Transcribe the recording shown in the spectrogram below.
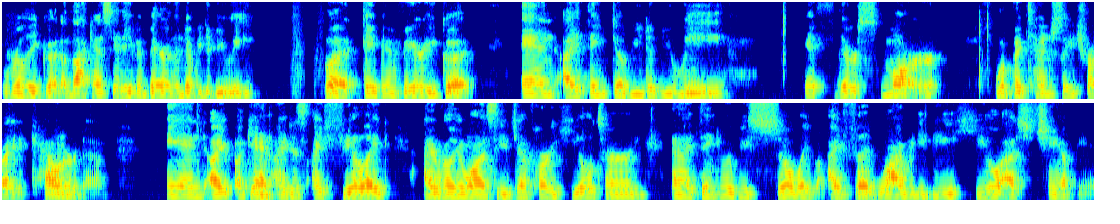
really good. I'm not going to say they've been better than WWE, but they've been very good. And I think WWE, if they're smart, would potentially try to counter them. And I, again, I just, I feel like I really want to see Jeff Hardy heel turn. And I think it would be so, like, I feel like, why would he be a heel as champion?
